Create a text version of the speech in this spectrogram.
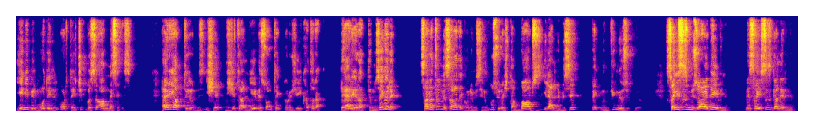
yeni bir modelin ortaya çıkması an meselesi. Her yaptığımız işe dijitalliği ve son teknolojiyi katarak değer yarattığımıza göre sanatın ve sanat ekonomisinin bu süreçten bağımsız ilerlemesi pek mümkün gözükmüyor. Sayısız müzayede evinin ve sayısız galerinin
